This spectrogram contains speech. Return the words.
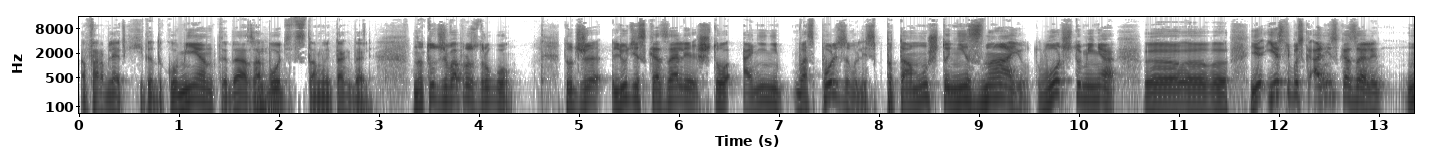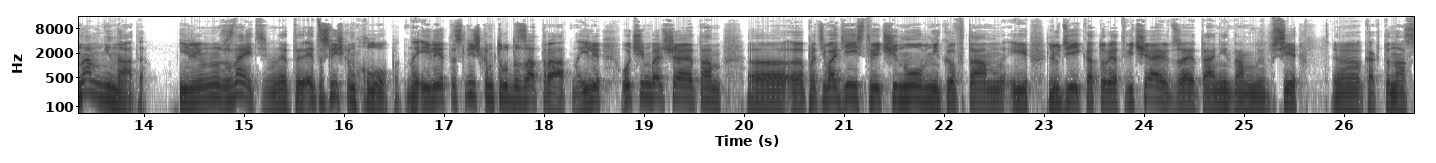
оформлять какие-то документы, да, заботиться там и так далее. Но тут же вопрос в другом. Тут же люди сказали, что они не воспользовались, потому что не знают. Вот что меня... Э, э, э, если бы они сказали, нам не надо, или, ну, знаете, это, это слишком хлопотно, или это слишком трудозатратно, или очень большое там противодействие чиновников там и людей, которые отвечают за это, они там все как-то нас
